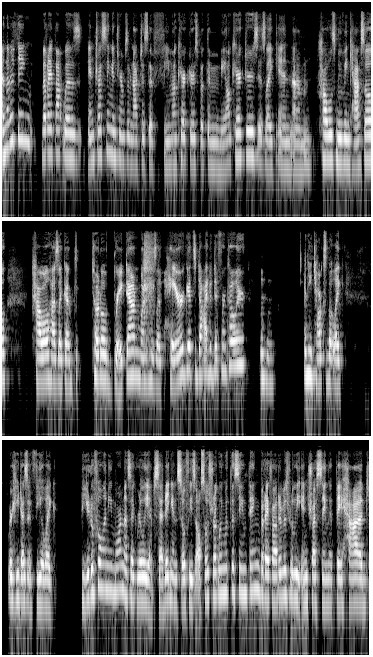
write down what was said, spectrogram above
Another thing that I thought was interesting in terms of not just the female characters but the male characters is like in um, Howl's Moving Castle, Howl has like a total breakdown when his like hair gets dyed a different color, Mhm. and he talks about like where he doesn't feel like beautiful anymore, and that's like really upsetting. And Sophie's also struggling with the same thing. But I thought it was really interesting that they had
